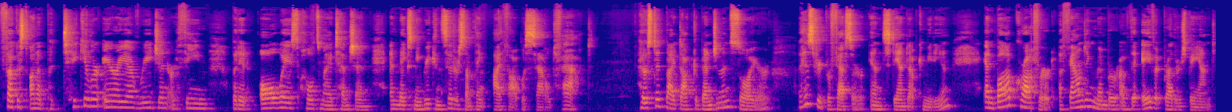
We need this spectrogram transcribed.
focused on a particular area, region, or theme, but it always holds my attention and makes me reconsider something I thought was settled fact hosted by Dr. Benjamin Sawyer, a history professor and stand up comedian, and Bob Crawford, a founding member of the Avett Brothers Band.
